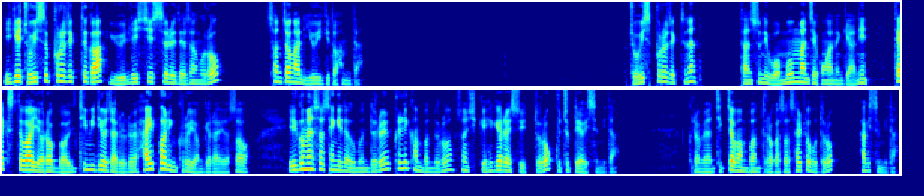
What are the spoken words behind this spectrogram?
이게 조이스 프로젝트가 율리시스를 대상으로 선정한 이유이기도 합니다. 조이스 프로젝트는 단순히 원문만 제공하는 게 아닌 텍스트와 여러 멀티미디어 자료를 하이퍼링크로 연결하여서 읽으면서 생기는 의문들을 클릭 한 번으로 손쉽게 해결할 수 있도록 구축되어 있습니다. 그러면 직접 한번 들어가서 살펴보도록 하겠습니다.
